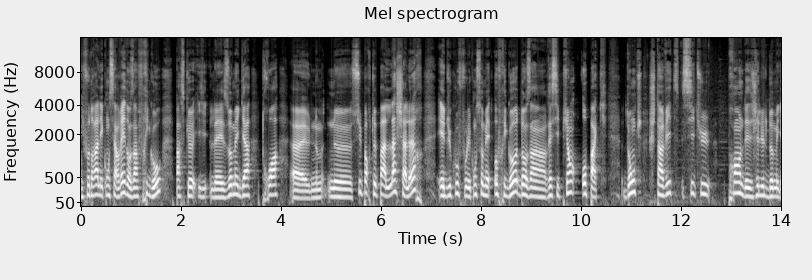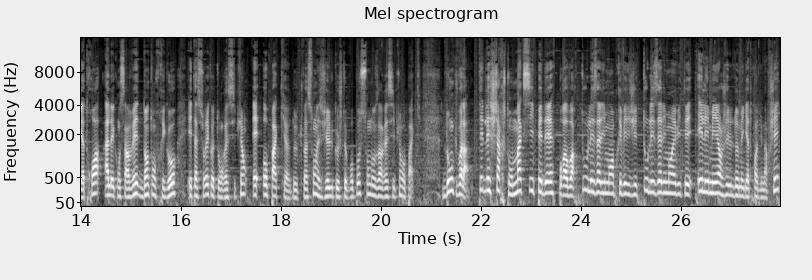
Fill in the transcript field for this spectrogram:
il faudra les conserver dans un frigo parce que les oméga 3 euh, ne, supportent pas la chaleur et du coup, il faut les consommer au frigo dans un récipient opaque. Donc, je t'invite, si tu prendre des gélules d'oméga 3, à les conserver dans ton frigo et t'assurer que ton récipient est opaque. De toute façon, les gélules que je te propose sont dans un récipient opaque. Donc voilà, télécharge ton maxi PDF pour avoir tous les aliments à privilégier, tous les aliments à éviter et les meilleures gélules d'oméga 3 du marché.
